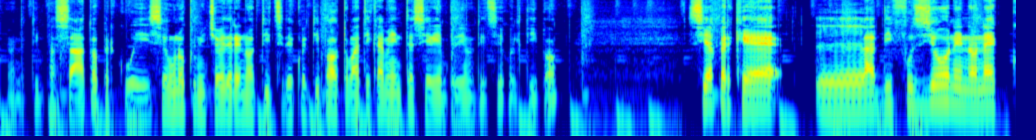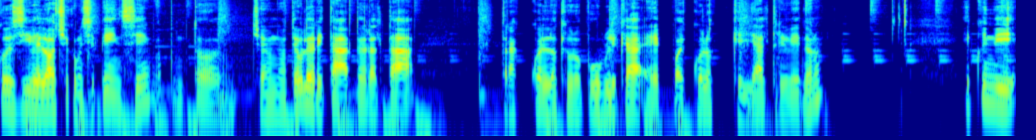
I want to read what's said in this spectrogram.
abbiamo detto in passato, per cui se uno comincia a vedere notizie di quel tipo automaticamente si riempie di notizie di quel tipo, sia perché la diffusione non è così veloce come si pensi, appunto c'è un notevole ritardo in realtà tra quello che uno pubblica e poi quello che gli altri vedono e quindi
